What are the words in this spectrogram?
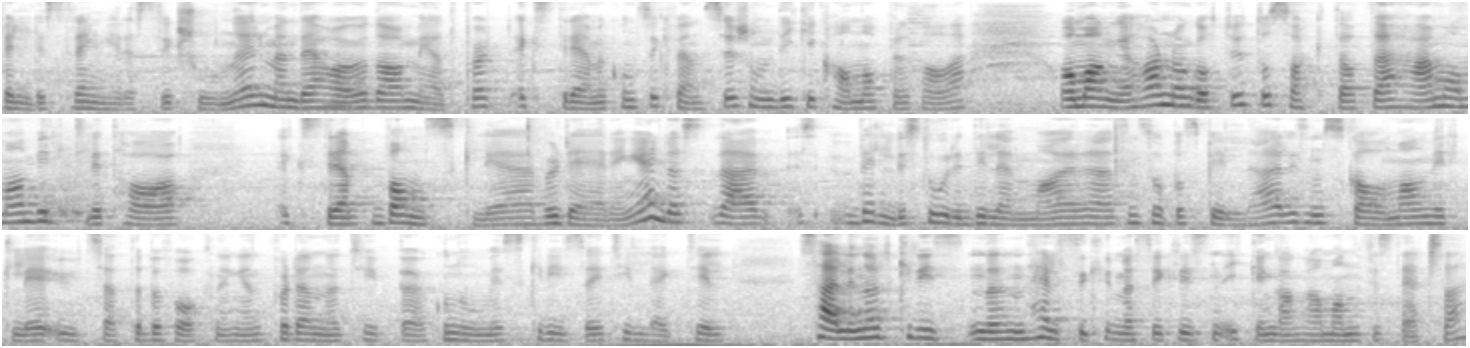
veldig strenge restriksjoner, men det har jo da medført ekstreme konsekvenser som de ikke kan opprettholde. Og mange har nå gått ut og sagt at eh, her må man virkelig ta ekstremt vanskelige vurderinger. Det, det, er veldig store dilemmaer eh, som står på spill her. Liksom, skal man virkelig utsette befolkningen for denne type økonomisk krise i tillegg til Særlig når krisen, den helsemessige krisen ikke engang har manifestert seg.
